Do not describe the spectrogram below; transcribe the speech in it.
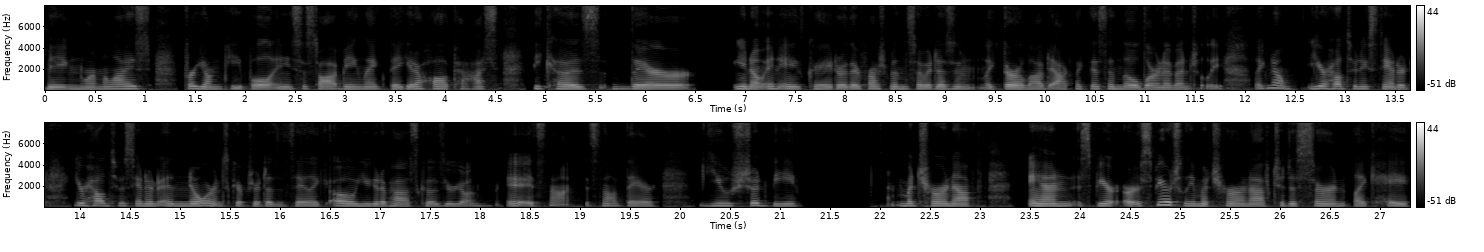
being normalized for young people. It needs to stop being like they get a hall pass because they're you know, in eighth grade or they're freshmen, so it doesn't like they're allowed to act like this and they'll learn eventually. Like, no, you're held to a standard. You're held to a standard, and nowhere in scripture does it say, like, oh, you get a pass because you're young. It's not. It's not there. You should be mature enough and spirit or spiritually mature enough to discern like hey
